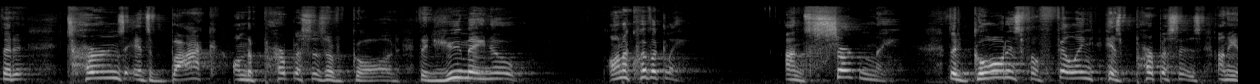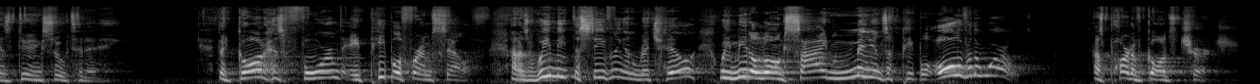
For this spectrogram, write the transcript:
that turns its back on the purposes of God, that you may know unequivocally and certainly that God is fulfilling His purposes and He is doing so today that God has formed a people for himself. And as we meet this evening in Rich Hill, we meet alongside millions of people all over the world as part of God's church,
